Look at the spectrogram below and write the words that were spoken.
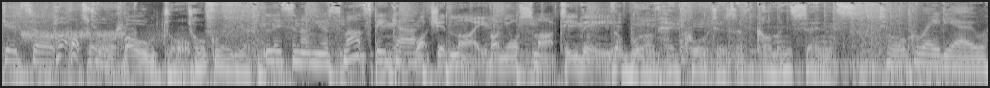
Good talk. Hot talk. bold talk. Talk radio. Listen on your smart speaker. Watch it live on your smart tv the world headquarters of common sense. Talk radio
